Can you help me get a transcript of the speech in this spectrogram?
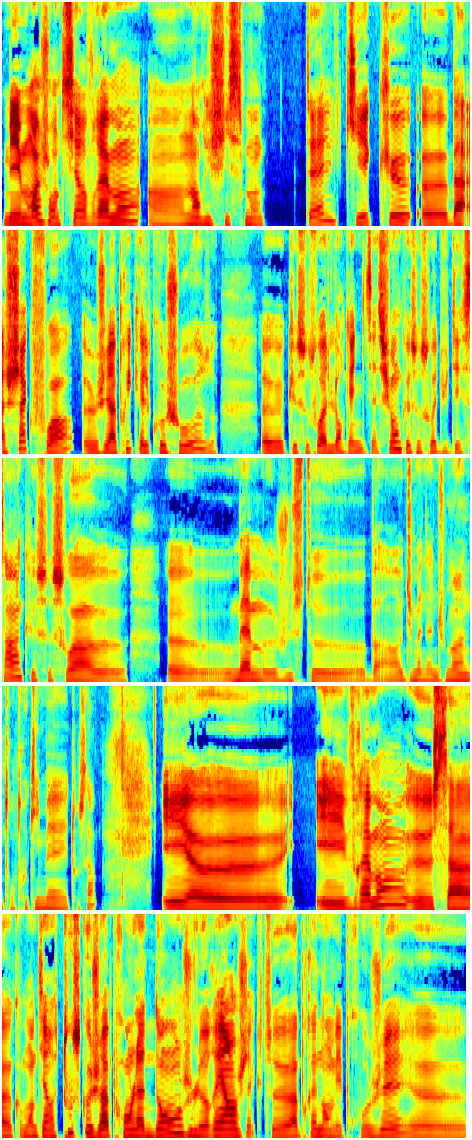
Mais moi j'en tire vraiment un enrichissement tel qui est que bah, à chaque fois j'ai appris quelque chose, que ce soit de l'organisation, que ce soit du dessin, que ce soit euh, même juste euh, bah, du management, entre guillemets, tout ça. Et, euh, et vraiment, ça, comment dire, tout ce que j'apprends là-dedans, je le réinjecte après dans mes projets.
